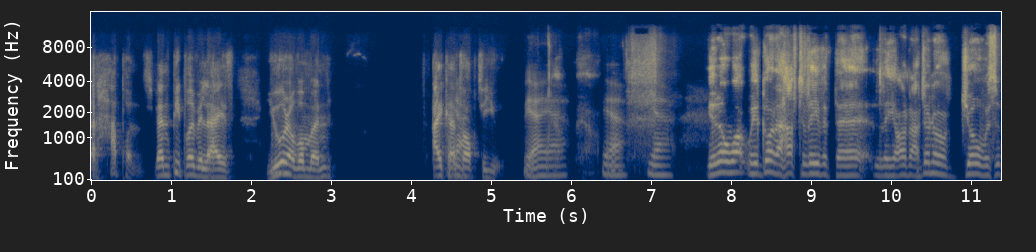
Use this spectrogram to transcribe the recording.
that happens when people realize you're a woman, I can yeah. talk to you. Yeah, yeah, yeah, yeah. You know what? We're going to have to leave it there, Leon. I don't know if Joe was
